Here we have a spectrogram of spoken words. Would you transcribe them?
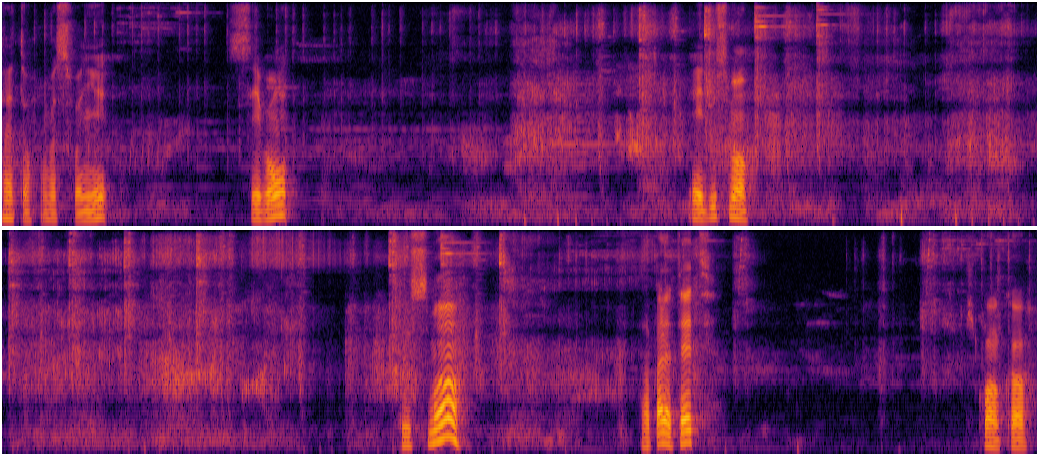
Attends, on va se soigner. C'est bon. Et doucement. Doucement. Ça va pas la tête. Puis quoi encore?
